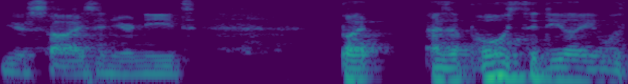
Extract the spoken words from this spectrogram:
your size and your needs. But as opposed to dealing with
